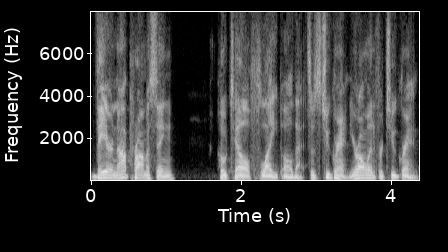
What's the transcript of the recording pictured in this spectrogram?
They are not promising hotel, flight, all that. So it's two grand. You're all in for two grand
